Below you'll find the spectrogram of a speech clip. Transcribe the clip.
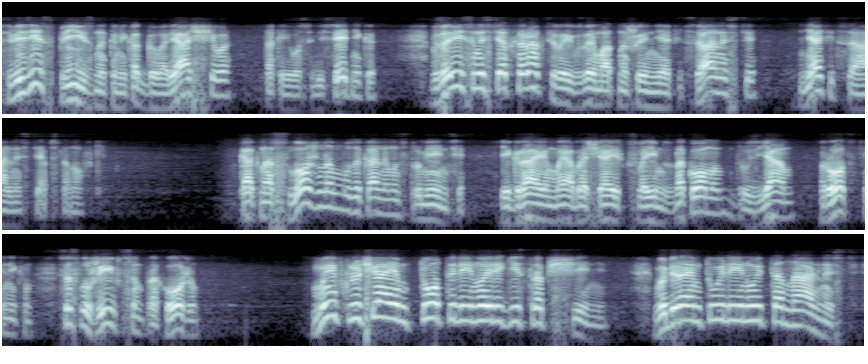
в связи с признаками как говорящего, так и его собеседника, в зависимости от характера их взаимоотношений официальности, неофициальности обстановки. Как на сложном музыкальном инструменте играем мы, обращаясь к своим знакомым, друзьям, родственникам, сослуживцам, прохожим. Мы включаем тот или иной регистр общения, выбираем ту или иную тональность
